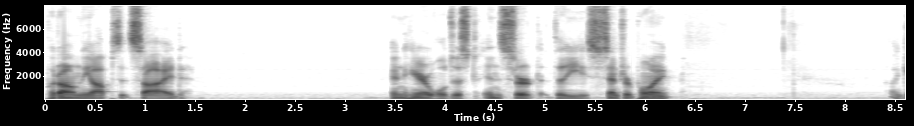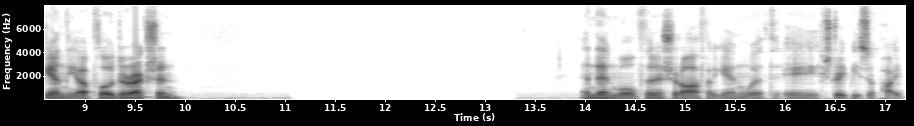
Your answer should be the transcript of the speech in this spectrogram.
put on the opposite side. And here we'll just insert the center point. Again, the upflow direction. And then we'll finish it off again with a straight piece of pipe.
